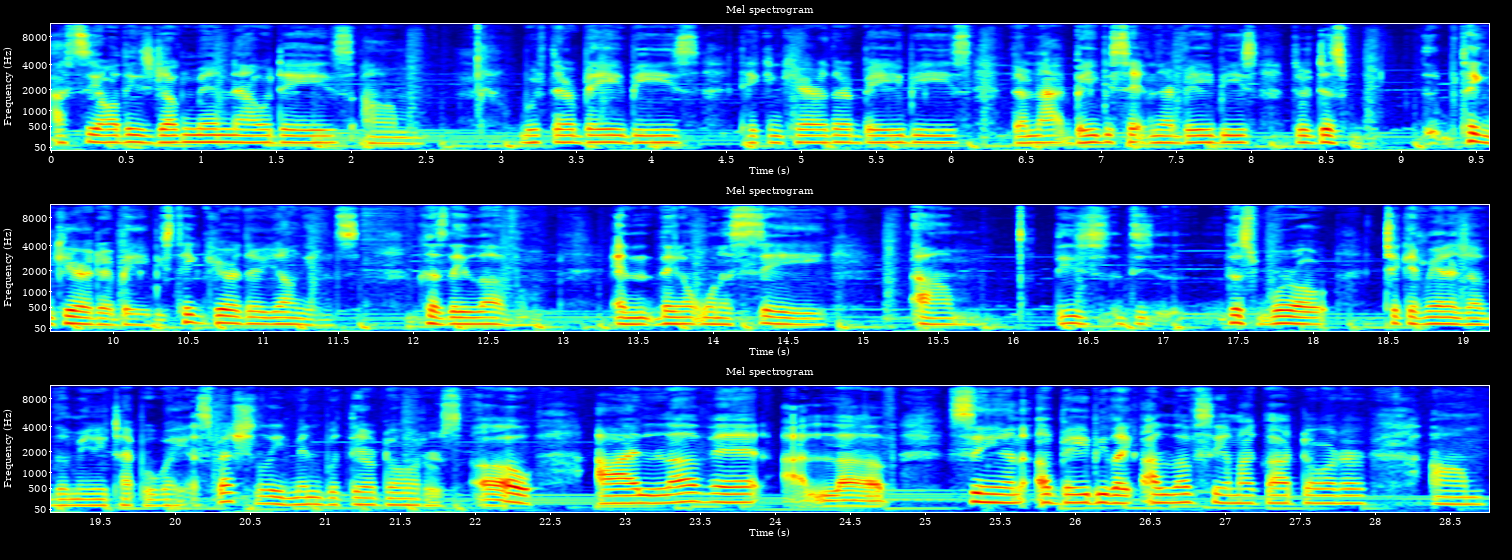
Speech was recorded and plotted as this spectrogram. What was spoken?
I see all these young men nowadays. Um, with their babies, taking care of their babies. They're not babysitting their babies. They're just taking care of their babies, taking care of their youngins because they love them and they don't want to see um, these, this world take advantage of them any type of way, especially men with their daughters. Oh, I love it. I love seeing a baby. Like I love seeing my goddaughter. Um,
